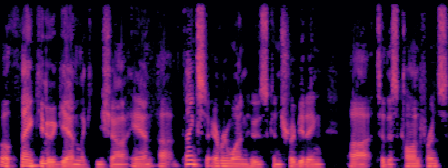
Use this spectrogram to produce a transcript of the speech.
Well, thank you again, Lakeisha. And uh, thanks to everyone who's contributing uh, to this conference.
